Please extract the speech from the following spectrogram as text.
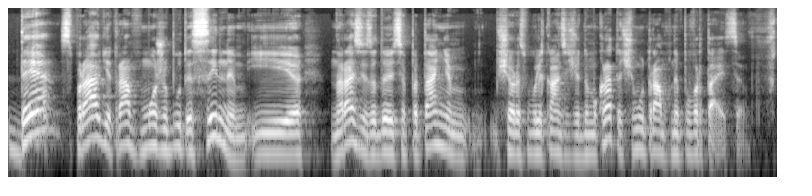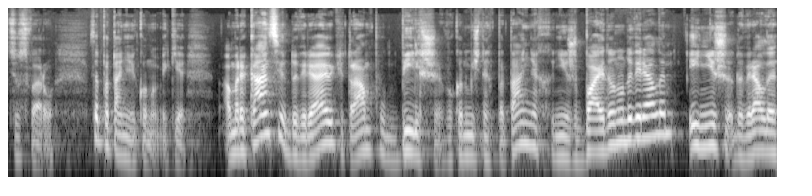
Де справді Трамп може бути сильним, і наразі задається питанням, що республіканці чи демократи, чому Трамп не повертається в цю сферу? Це питання економіки. Американці довіряють Трампу більше в економічних питаннях, ніж Байдену довіряли, і ніж довіряли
